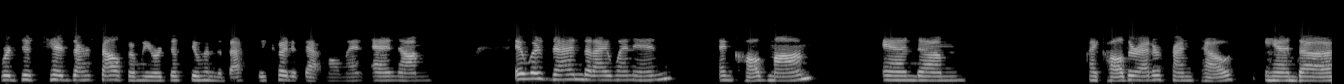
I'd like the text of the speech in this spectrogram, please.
we're just kids ourselves and we were just doing the best we could at that moment. And um, it was then that I went in and called mom and um, I called her at her friend's house and uh,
